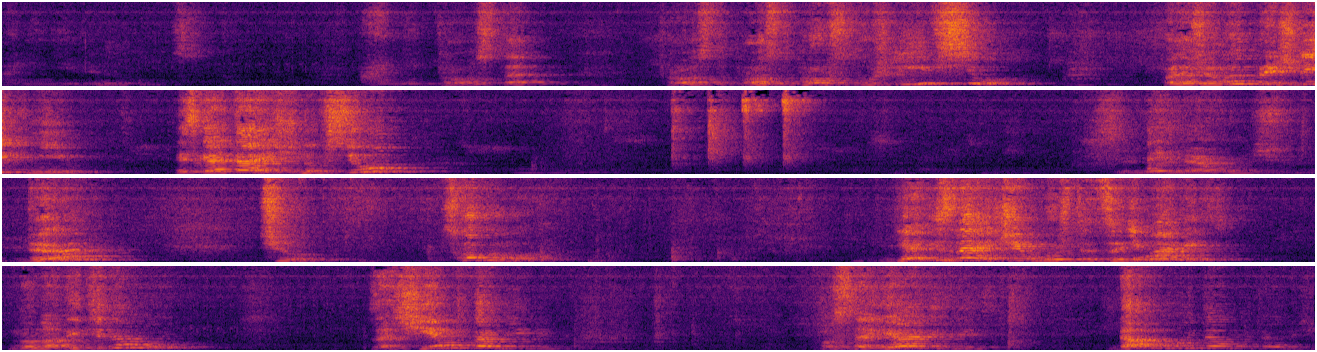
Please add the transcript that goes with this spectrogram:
они не вернутся. Они просто, просто, просто, просто ушли и все. Потому что мы пришли к ним и сказали, товарищи, ну все, Свидание окончено. Да? Чего? Сколько можно? Я не знаю, чем вы что занимались, но надо идти домой. Зачем уходили? Постояли здесь. Домой, домой, товарищи.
